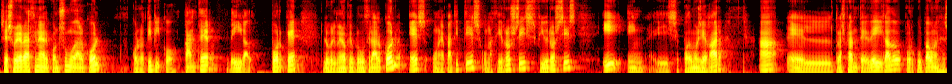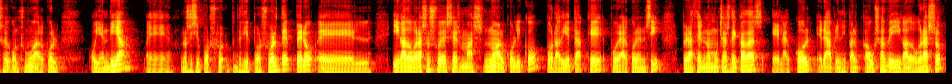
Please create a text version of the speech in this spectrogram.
se suele relacionar el consumo de alcohol lo típico, cáncer de hígado, porque lo primero que produce el alcohol es una hepatitis, una cirrosis, fibrosis y, podemos llegar a el trasplante de hígado por culpa de un exceso de consumo de alcohol. Hoy en día, eh, no sé si por decir por suerte, pero el hígado graso suele ser más no alcohólico por la dieta que por el alcohol en sí, pero hace no muchas décadas el alcohol era la principal causa de hígado graso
